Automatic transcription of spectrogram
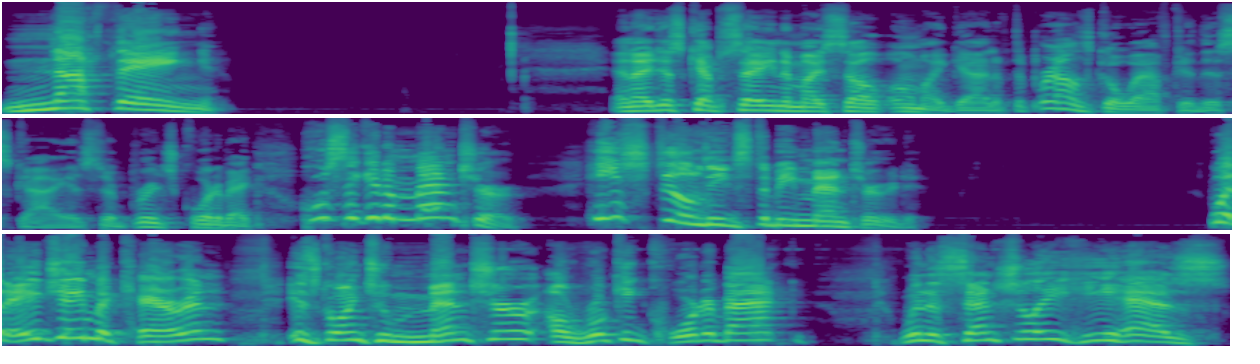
Nothing. And I just kept saying to myself, oh my God, if the Browns go after this guy as their bridge quarterback, who's he going to mentor? He still needs to be mentored. What, AJ McCarron is going to mentor a rookie quarterback when essentially he has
